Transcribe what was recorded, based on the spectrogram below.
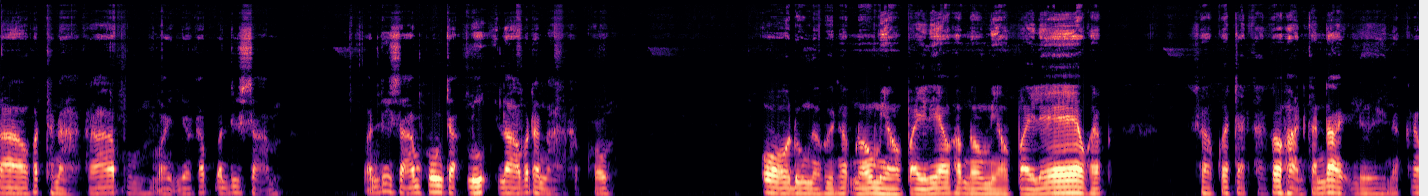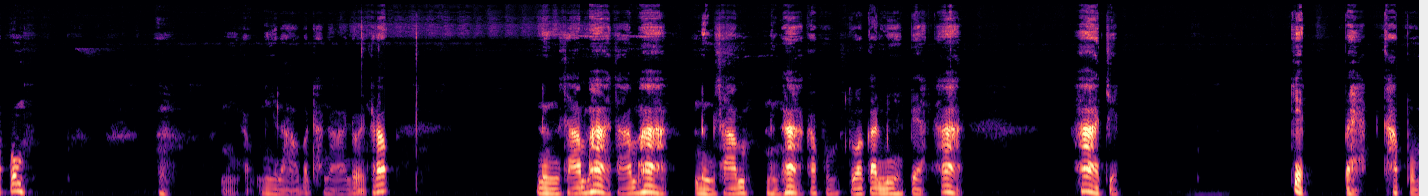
ลาวพัฒนาครับผมมาอีกแล้วครับ วันที่สามวันที่สามคงจะมีลาวพัฒนาครับของ โอ้ดุงนะเพื่อนครับ น้องแมวไปแล้วครับ น้องแมวไปแล้วครับ ชอบก็จัดขัดก็ผ่านกันได้เลยนะครับผมนี่ครับมีลาวพัฒนาด้วยครับหนึ่งสามห้าสามห้าหนึ่งสามหนึ่งห้าครับผมตัวกันมีแปดห้าห้าเจ็ดเจ็ดแปดครับผม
